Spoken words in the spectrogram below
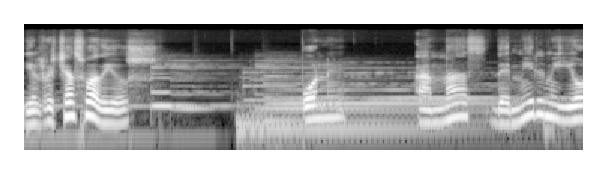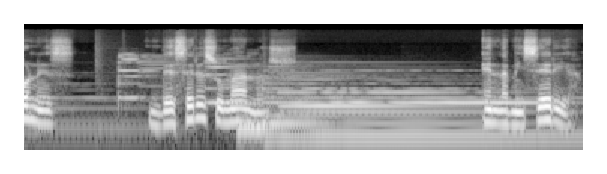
y el rechazo a Dios pone a más de mil millones de seres humanos en la miseria.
